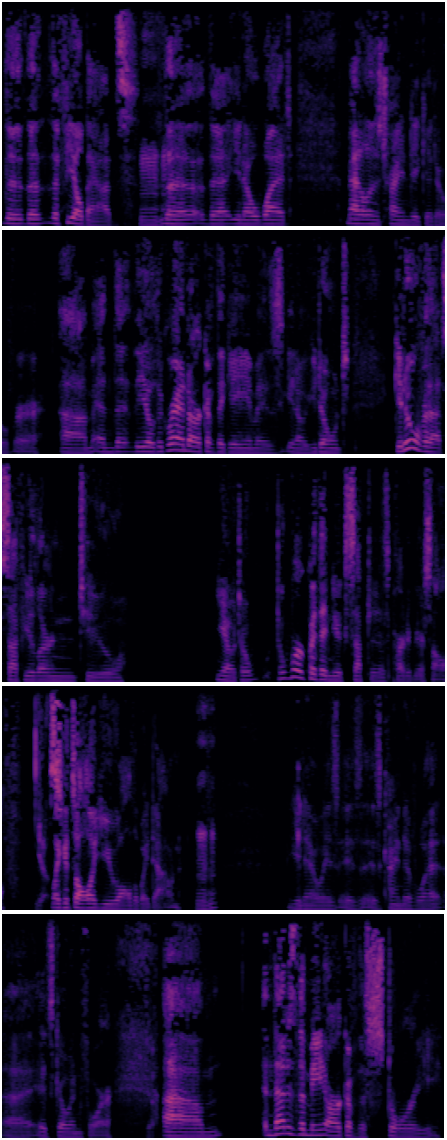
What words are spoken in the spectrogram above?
the the the feel bads, the the you know what Madeline's trying to get over, um, and the, the you know the grand arc of the game is you know you don't get over that stuff, you learn to you know to to work with it and you accept it as part of yourself. Yes. like it's all you all the way down. You know, is is is kind of what uh, it's going for, um, and that is the main arc of the story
